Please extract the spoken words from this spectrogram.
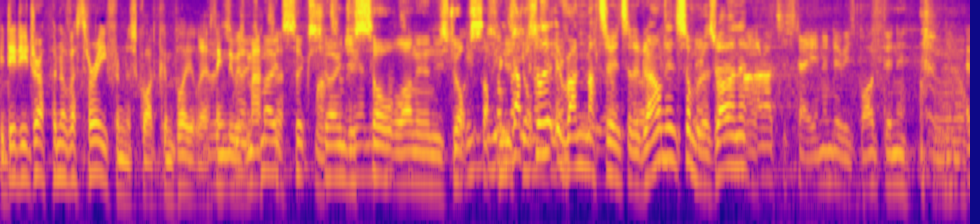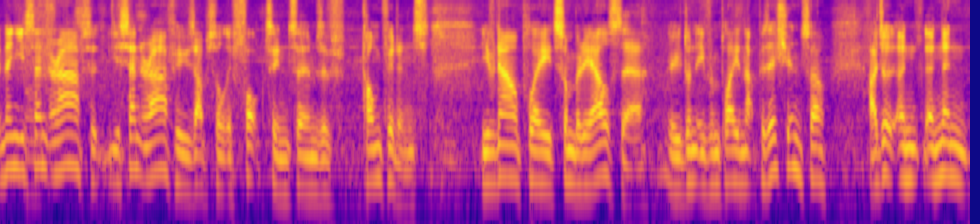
He did he drop another three from the squad completely? I think there was he's made six changes total, hasn't and he's dropped. I think He's dropped- absolutely ran Mata into the ground in summer as well, isn't it? I had to stay in and do his bod, didn't he? And then your centre half, your centre half, who's absolutely fucked in terms of confidence. You've now played somebody else there who doesn't even play in that position. So, I just and and then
